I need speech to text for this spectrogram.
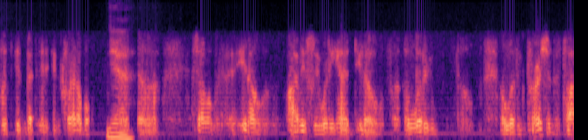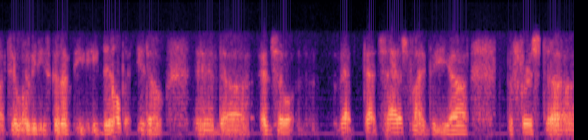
But incredible. Yeah. Uh, so you know, obviously, when he had you know a living a living person to talk to, I mean, he's gonna he, he nailed it, you know, and uh, and so that that satisfied the uh, the first. Uh,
